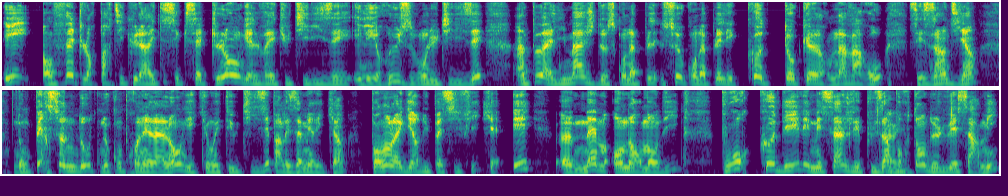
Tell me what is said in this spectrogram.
Et en fait, leur particularité, c'est que cette langue, elle va être utilisée, et les Russes vont l'utiliser un peu à l'image de ce qu'on appelait, ceux qu'on appelait les code talkers Navarro, ces Indiens dont personne d'autre ne comprenait la langue et qui ont été utilisés par les Américains pendant la guerre du Pacifique et euh, même en Normandie pour coder les messages les plus importants ah oui. de l'US Army.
